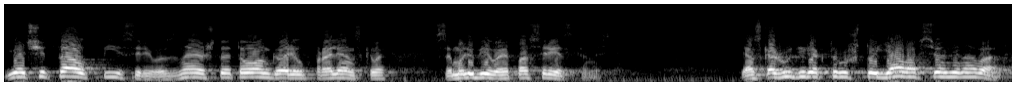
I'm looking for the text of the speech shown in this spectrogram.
Я читал Писарева, знаю, что это он говорил про Ленского «самолюбивая посредственность». Я скажу директору, что я во всем виноват.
